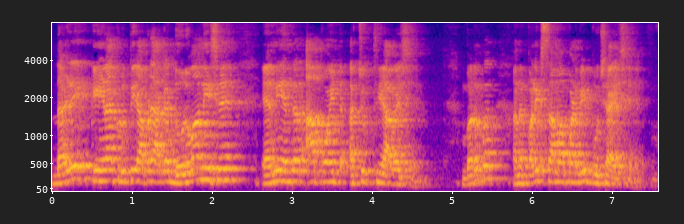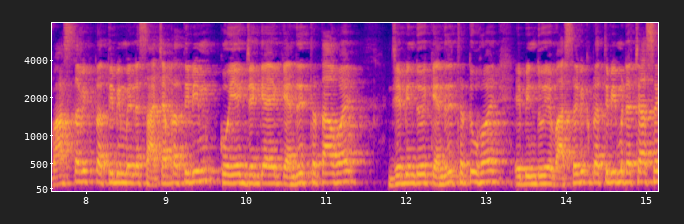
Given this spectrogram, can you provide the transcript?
દરેક કિરણાકૃતિ આપણે આગળ દોરવાની છે. એની અંદર આ પોઈન્ટ અચૂકથી આવે છે. બરોબર? અને પરીક્ષામાં પણ બી પૂછાય છે. વાસ્તવિક પ્રતિબિંબ એટલે સાચા પ્રતિબિંબ. કોઈ એક જગ્યાએ કેન્દ્રિત થતા હોય, જે બિંદુએ કેન્દ્રિત થતું હોય, એ બિંદુએ વાસ્તવિક પ્રતિબિંબ રચાશે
